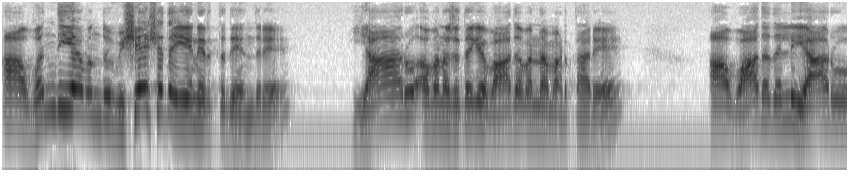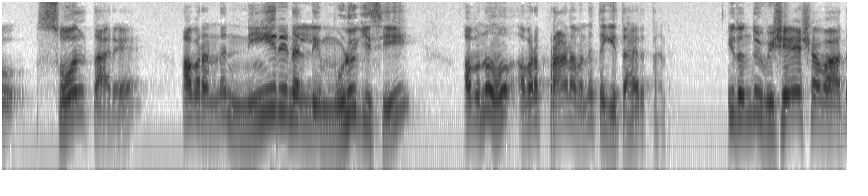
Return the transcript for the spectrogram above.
ಆ ವಂದಿಯ ಒಂದು ವಿಶೇಷತೆ ಏನಿರ್ತದೆ ಅಂದರೆ, ಯಾರು ಅವನ ಜೊತೆಗೆ ವಾದವನ್ನು ಮಾಡ್ತಾರೆ, ಆ ವಾದದಲ್ಲಿ ಯಾರು ಸೋಲ್ತಾರೆ, ಅವರನ್ನು ನೀರಿನಲ್ಲಿ ಮುಳುಗಿಸಿ ಅವನು ಅವರ ಪ್ರಾಣವನ್ನು ತೆಗಿತಾ ಇರ್ತಾನೆ. ಇದೊಂದು ವಿಶೇಷವಾದ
